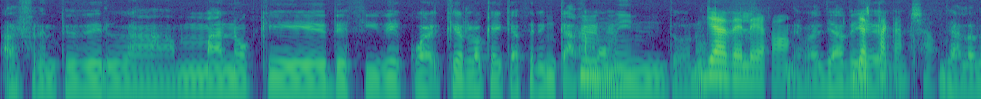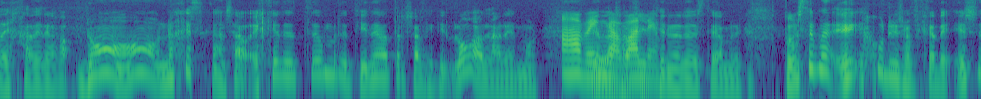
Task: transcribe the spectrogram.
al frente de la mano que decide qué es lo que hay que hacer en cada momento. Ya delega. Ya, está cansado. Ya lo deja delegado. No, no es que esté cansado. Es que este hombre tiene otras aficiones. Luego hablaremos ah, venga, de las vale. aficiones de este hombre. Porque este es curioso, fíjate. Ese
